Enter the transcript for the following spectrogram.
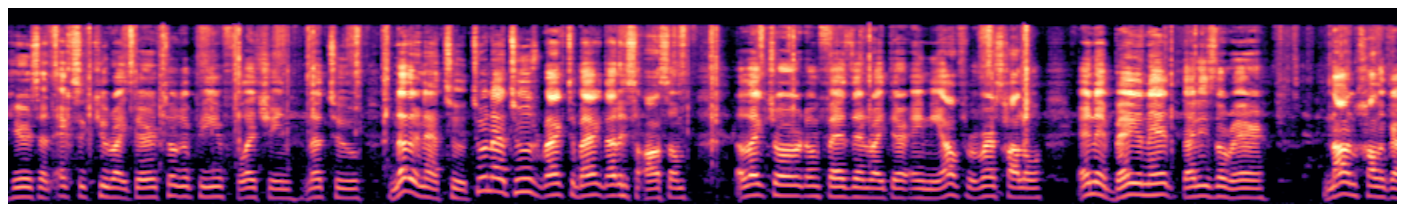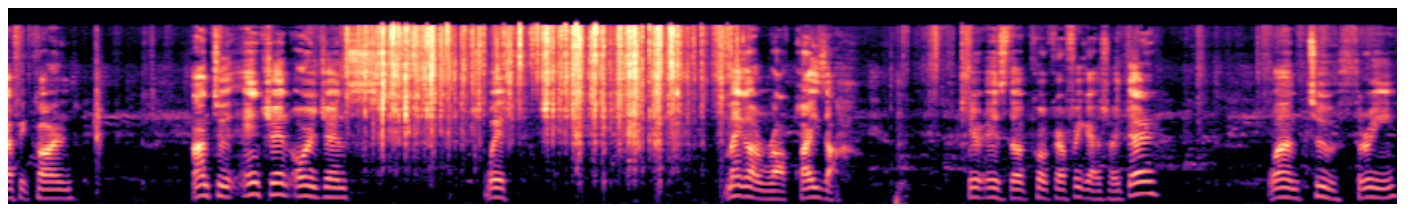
Here's an Exeggcute right there. Togepi, Fletchling, Natu, another Natu. Two Natus back to back. That is awesome. Electrode on Fezzen right there. Amy out, reverse holo. And a Bayonet. That is the rare non-holographic card. Onto Ancient Origins with Mega Rayquaza. Here is the code free guys right there. One, two, three,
